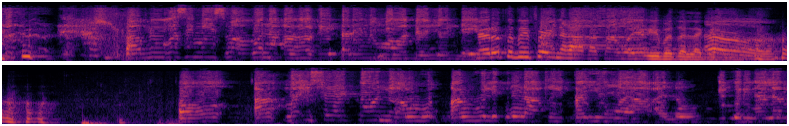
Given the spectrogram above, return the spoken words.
Sabi ko kasi mismo ako nakakakita rin ng mga ganyan din. Pero to be fair, nakakatawa yung iba talaga. Oo. Oo. Ah, ma-share ko na ang, ang huli kong nakita yung ah, ano, hindi ko rin alam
